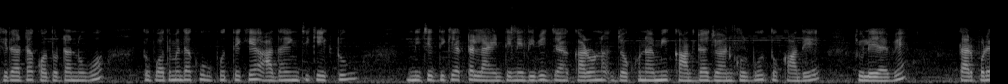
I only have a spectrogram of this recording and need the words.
ঘেরাটা কতটা নেব? তো প্রথমে দেখো উপর থেকে আধা ইঞ্চিকে একটু নিচের দিকে একটা লাইন টেনে দিবে, যা কারণ যখন আমি কাঁধটা জয়েন করব তো কাঁধে চলে যাবে। তারপরে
